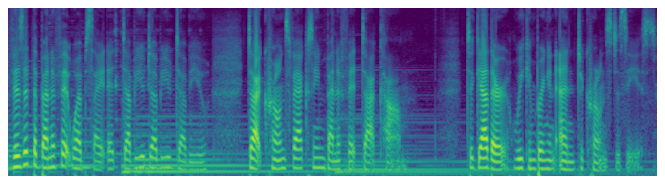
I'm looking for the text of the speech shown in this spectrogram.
Visit the benefit website at www.crohnsvaccinebenefit.com. Together, we can bring an end to Crohn's disease.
